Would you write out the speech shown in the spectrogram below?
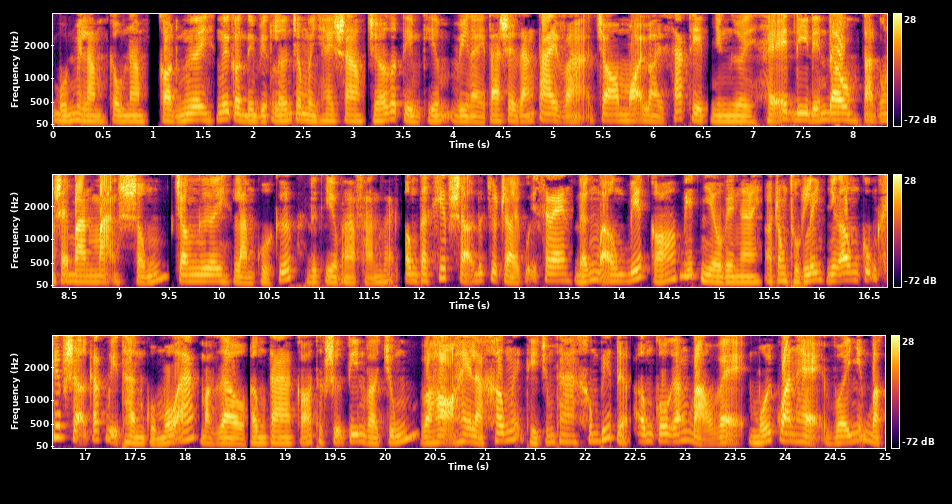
45 câu 5. Còn ngươi, ngươi còn tìm việc lớn cho mình hay sao? Chớ có tìm kiếm, vì này ta sẽ giáng tai vạ cho mọi loài xác thịt, nhưng người hễ đi đến đâu, ta cũng sẽ ban mạng sống cho ngươi làm của cướp. Đức yêu va phán vậy. Ông ta khiếp sợ Đức Chúa Trời của Israel, đấng mà ông biết có biết nhiều về Ngài ở trong thuộc linh, nhưng ông cũng khiếp sợ các vị thần của Moab, mặc dầu ông ta có thực sự tin vào chúng và họ hay là không ấy thì chúng ta không biết được. Ông cố gắng bảo vệ mối quan hệ với những bậc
